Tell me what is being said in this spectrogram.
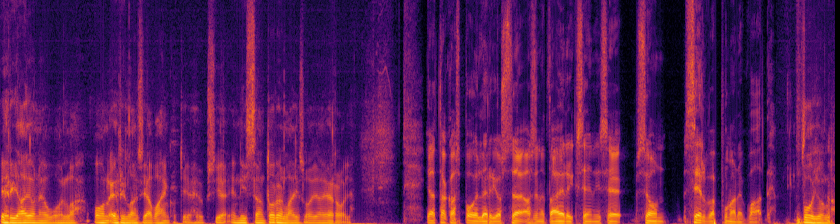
eri ajoneuvoilla on erilaisia vahinkotieheyksiä ja niissä on todella isoja eroja. Ja takaspoileri, jos se asennetaan erikseen, niin se, se on selvä punainen vaate. Voi olla.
